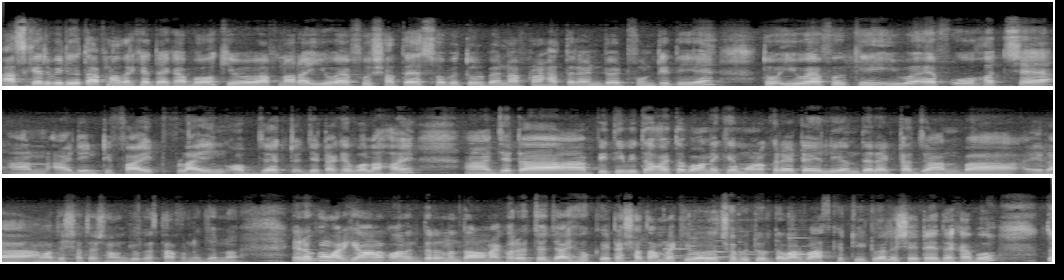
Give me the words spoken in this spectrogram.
আজকের ভিডিওতে আপনাদেরকে দেখাবো কীভাবে আপনারা ইউএফওর সাথে ছবি তুলবেন আপনার হাতের অ্যান্ড্রয়েড ফোনটি দিয়ে। তো ইউএফও কি? ইউএফও হচ্ছে আনআইডেন্টিফাইড ফ্লাইং অবজেক্ট যেটাকে বলা হয়। যেটা পৃথিবীতে হয়তো বা অনেকে মনে করে এটা এলিয়নদের একটা যান বা এরা আমাদের সাথে সংযোগ স্থাপনের জন্য এরকম আর কি অনেক অনেক ধরনের ধারণা করে। তো যাই হোক, এটার সাথে আমরা কীভাবে ছবি তুলতে পারব আজকে টিউটোরিয়ালে সেটাই দেখাবো। তো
